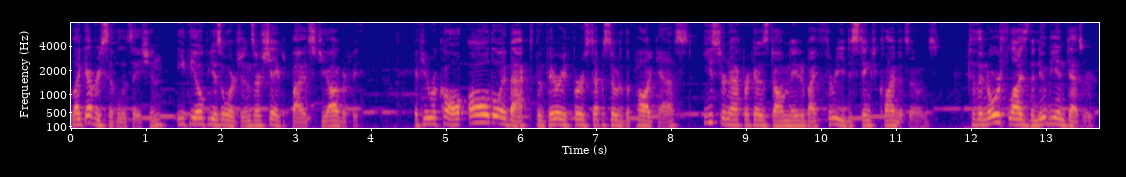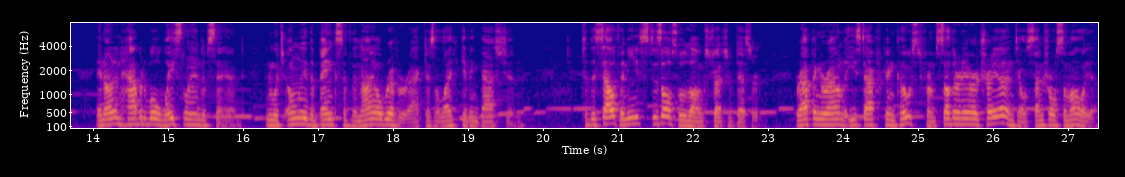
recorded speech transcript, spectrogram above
Like every civilization, Ethiopia's origins are shaped by its geography. If you recall all the way back to the very first episode of the podcast, Eastern Africa is dominated by three distinct climate zones. To the north lies the Nubian Desert, an uninhabitable wasteland of sand, in which only the banks of the Nile River act as a life giving bastion. To the south and east is also a long stretch of desert, wrapping around the East African coast from southern Eritrea until central Somalia.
